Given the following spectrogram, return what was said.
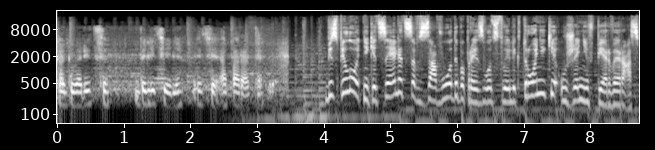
как говорится, долетели эти аппараты. Беспилотники целятся в заводы по производству электроники уже не в первый раз.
